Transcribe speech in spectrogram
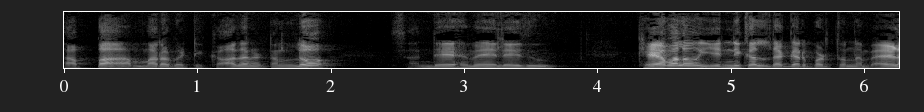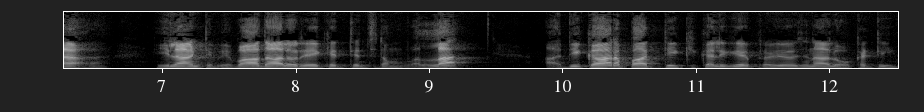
తప్ప మరొకటి కాదనటంలో సందేహమే లేదు. కేవలం ఎన్నికలు దగ్గర పడుతున్న వేళ ఇలాంటి వివాదాలు రేకెత్తించడం వల్ల అధికార పార్టీకి కలిగే ప్రయోజనాలు ఒకటి.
